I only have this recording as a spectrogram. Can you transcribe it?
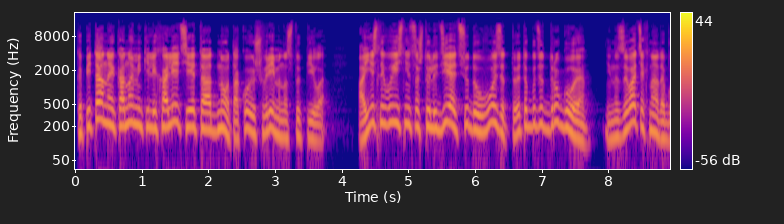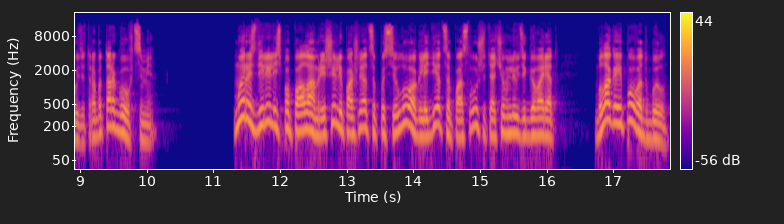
Капитаны экономики лихолетия это одно, такое уж время наступило. А если выяснится, что людей отсюда увозят, то это будет другое, и называть их надо будет работорговцами. Мы разделились пополам, решили пошляться по селу, оглядеться, послушать, о чем люди говорят. Благо и повод был.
